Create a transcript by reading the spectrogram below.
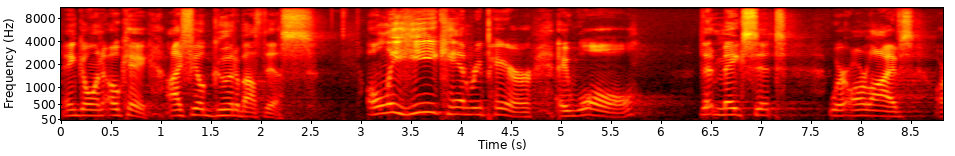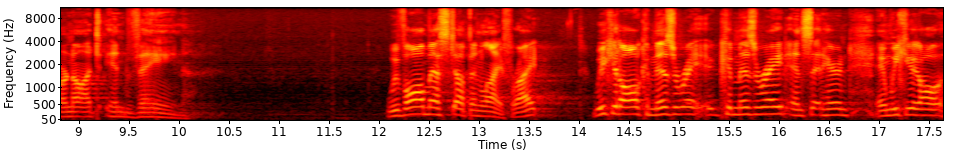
and going, okay, I feel good about this. Only He can repair a wall that makes it where our lives are not in vain. We've all messed up in life, right? We could all commiserate, commiserate and sit here and, and we could all,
